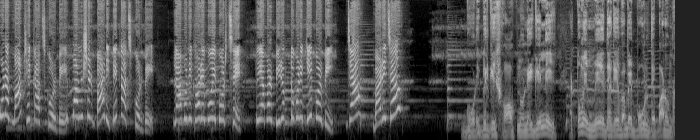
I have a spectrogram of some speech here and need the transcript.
ওরা মাঠে কাজ করবে মানুষের বাড়িতে কাজ করবে। লাবণী ঘরে বই পড়ছে। তুই আবার বিরক্ত করে কি করবি? যা বাড়ি যা। গরিবের কি স্বপ্ন নেই গিন্নি? আর তুমি মেয়েটাকে এভাবে বলতে পারো না।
